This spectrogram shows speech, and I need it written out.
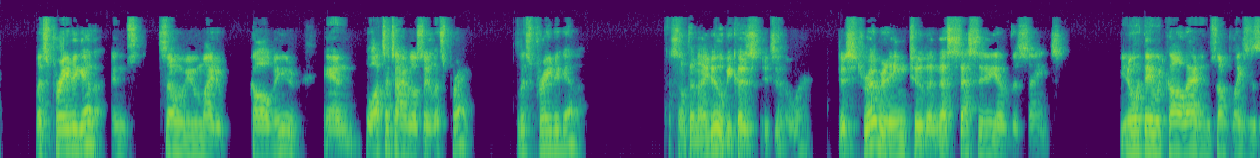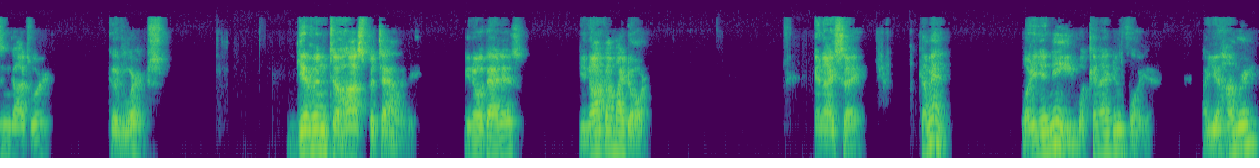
let's pray together. And some of you might have called me, and lots of times they'll say, Let's pray. Let's pray together. Something I do because it's in the Word. Distributing to the necessity of the saints. You know what they would call that in some places in God's word? Good works. Given to hospitality. You know what that is? You knock on my door, and I say, Come in. What do you need? What can I do for you? Are you hungry?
